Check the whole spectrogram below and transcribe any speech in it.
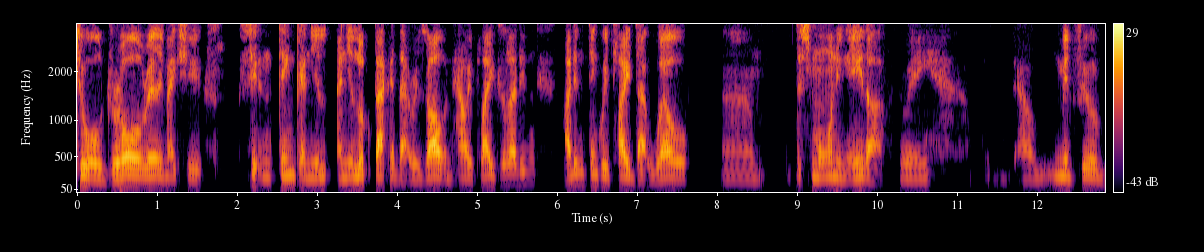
two all draw really makes you sit and think and you and you look back at that result and how he played because I didn't I didn't think we played that well um, this morning either. We our midfield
